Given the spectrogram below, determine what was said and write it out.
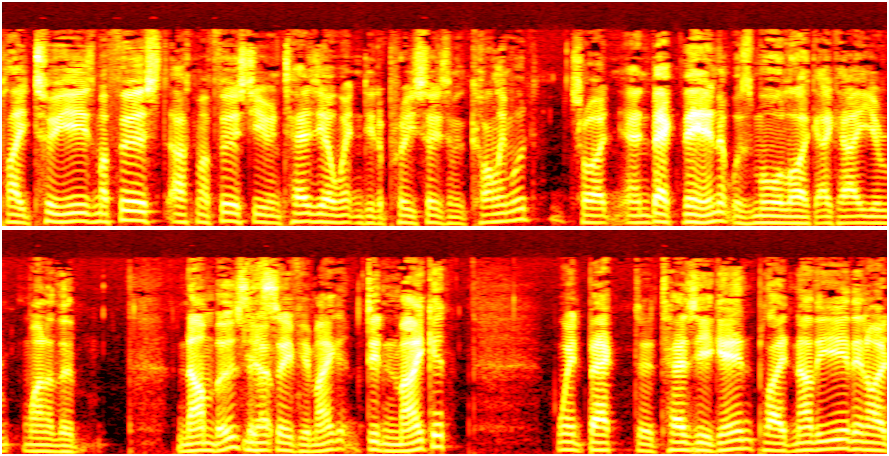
played two years. My first after my first year in Tassie, I went and did a pre-season with Collingwood. Tried, and back then it was more like, okay, you're one of the numbers. Let's Yep. see if you make it. Didn't make it. Went back to Tassie again, played another year. Then I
